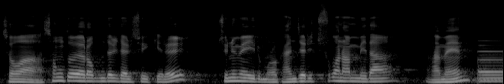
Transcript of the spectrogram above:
저와 성도 여러분들 될 수 있기를 주님의 이름으로 간절히 축원합니다. 아멘.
